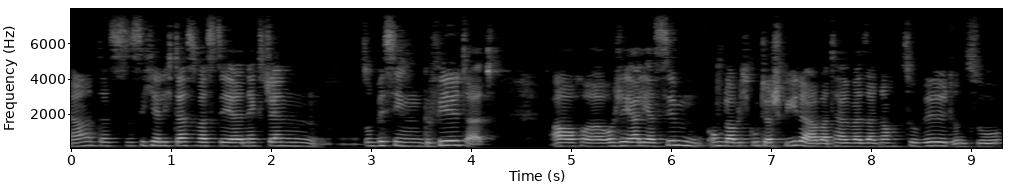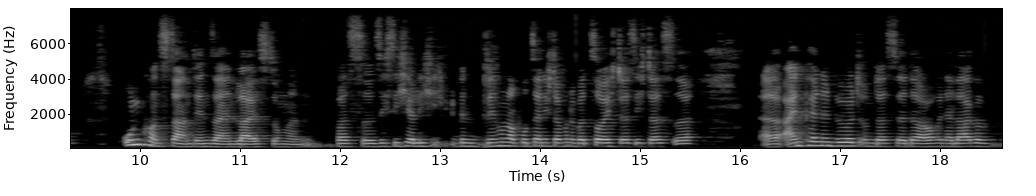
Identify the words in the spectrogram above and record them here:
Ja, das ist sicherlich das, was der Next Gen so ein bisschen gefehlt hat. Auch äh, Roger Aliassim, unglaublich guter Spieler, aber teilweise halt noch zu wild und zu unkonstant in seinen Leistungen, was äh, sich sicherlich, ich bin, bin hundertprozentig davon überzeugt, dass sich das äh, äh, einpendeln wird und dass er da auch in der Lage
